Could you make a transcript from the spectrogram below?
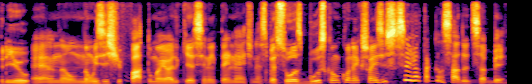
Frio. É, não, não existe fato maior do que esse na internet, né? As pessoas buscam conexões, isso você já tá cansado de saber.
